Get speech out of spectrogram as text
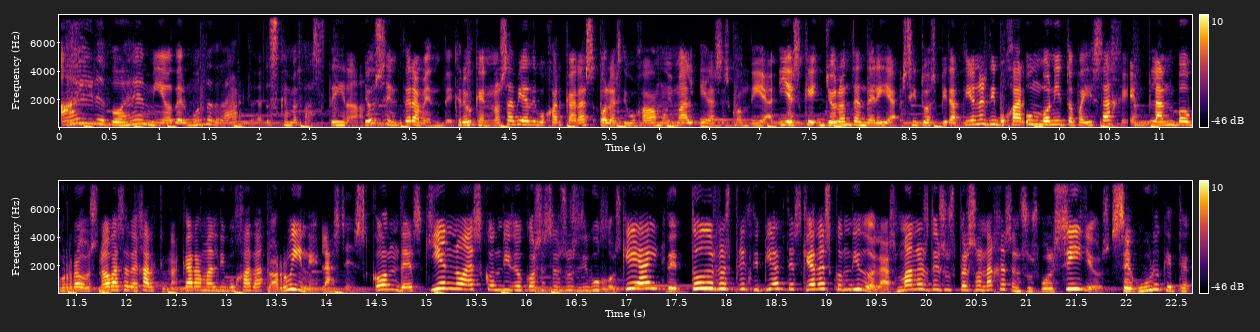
aire bohemio del mundo del arte es que me fascina. Yo, sinceramente, creo que no sabía dibujar caras o las dibujaba muy mal y las escondía. Y es que yo lo entendería. Si tu aspiración es dibujar un bonito paisaje en plan Bob Ross, no vas a dejar que una cara mal dibujada lo arruine. Las escondes. ¿Quién no ha escondido cosas en sus dibujos? ¿Qué hay de todos los principiantes que han escondido las manos de sus personajes en sus bolsillos. Seguro que, te,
